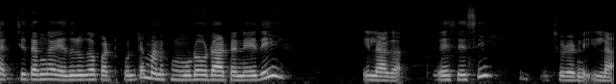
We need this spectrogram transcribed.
ఖచ్చితంగా ఎదురుగా పట్టుకుంటే మనకు మూడవ డాట్ అనేది ఇలాగా వేసేసి చూడండి ఇలా.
